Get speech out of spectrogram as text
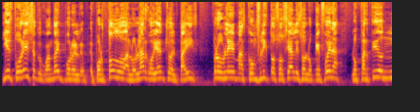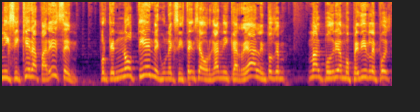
Y es por eso que cuando hay por, el, por todo a lo largo y ancho del país problemas, conflictos sociales o lo que fuera, los partidos ni siquiera aparecen, porque no tienen una existencia orgánica real. Entonces, mal podríamos pedirle, pues,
